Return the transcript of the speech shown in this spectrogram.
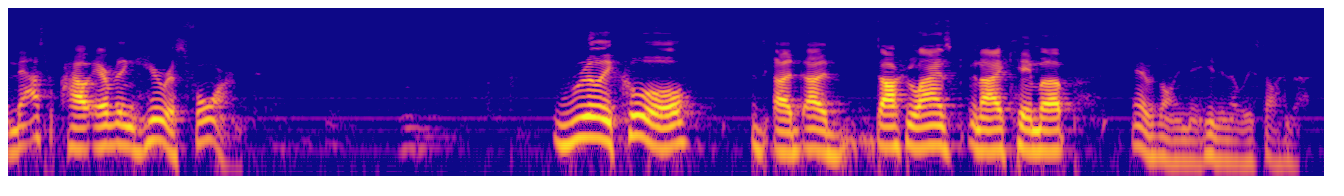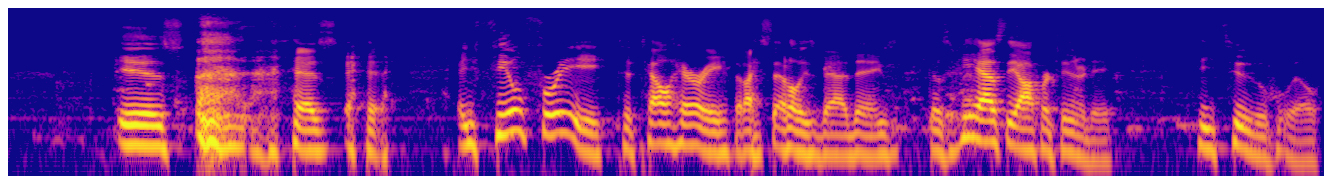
And that's how everything here is formed. Really cool. Uh, uh, Dr. Lyons and I came up, it was only me, he didn't know what he was talking about, is as, and feel free to tell Harry that I said all these bad things, because if he has the opportunity, he too will.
